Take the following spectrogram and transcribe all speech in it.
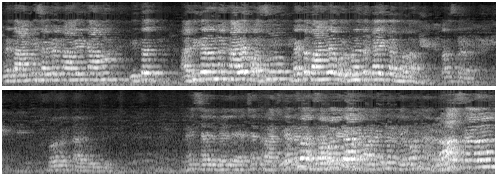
नाही तर आम्ही सगळे नागरिक आणून इथं अधिकाऱ्यांना काय फासू नाही तर बांगड्या भरू नाही तर काय करणार? असं बरं काय होतं नाही साहेब याच्यात राजकारण ठेवा ना. राजकारण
